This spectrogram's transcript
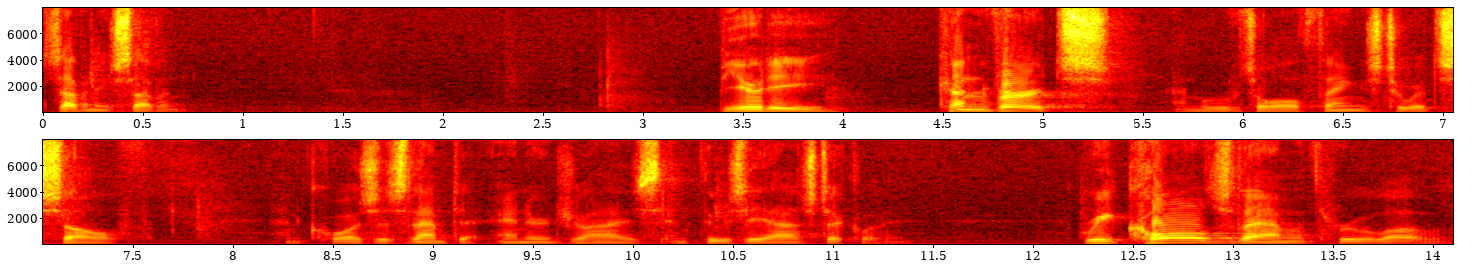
77. Beauty converts and moves all things to itself and causes them to energize enthusiastically, recalls them through love.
